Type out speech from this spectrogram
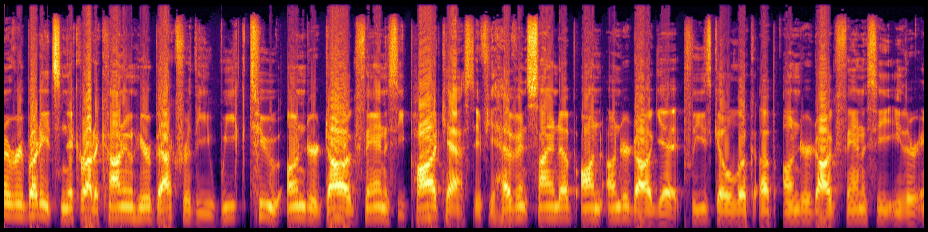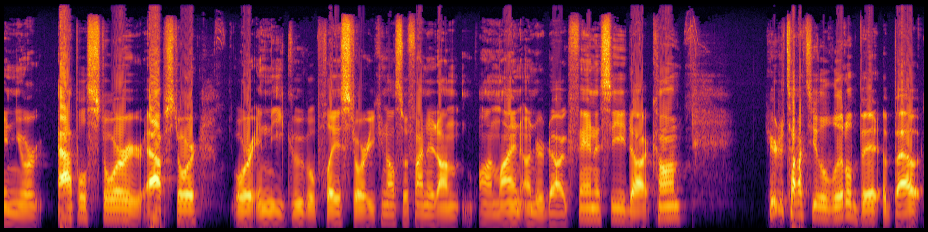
everybody, it's Nick Radicanu here back for the week two Underdog Fantasy Podcast. If you haven't signed up on Underdog yet, please go look up Underdog Fantasy either in your Apple Store or App Store or in the Google Play Store. You can also find it on online, underdogfantasy.com. Here to talk to you a little bit about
